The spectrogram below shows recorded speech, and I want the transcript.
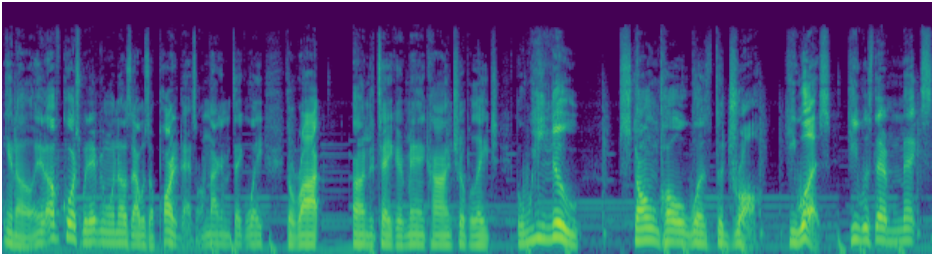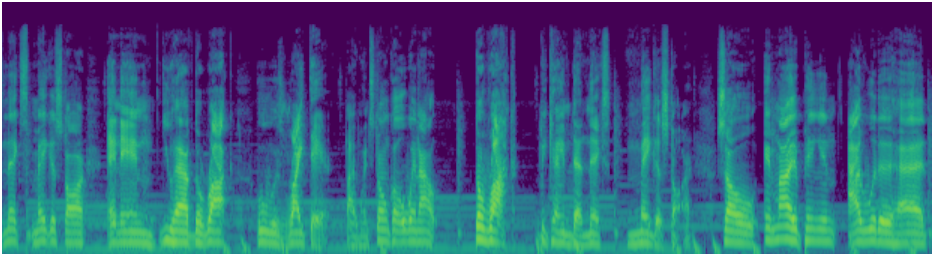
you know, and of course, with everyone else, I was a part of that. So I'm not going to take away The Rock, Undertaker, Mankind, Triple H. But we knew Stone Cold was the draw. He was. He was their next next megastar. And then you have The Rock, who was right there. Like when Stone Cold went out, The Rock became the next megastar. So, in my opinion, I would have had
